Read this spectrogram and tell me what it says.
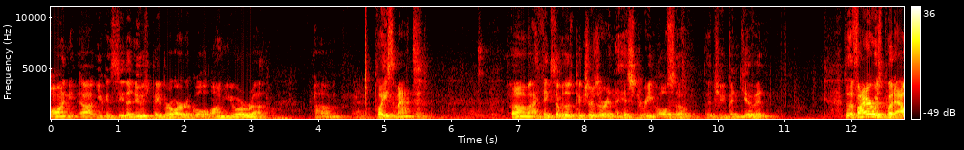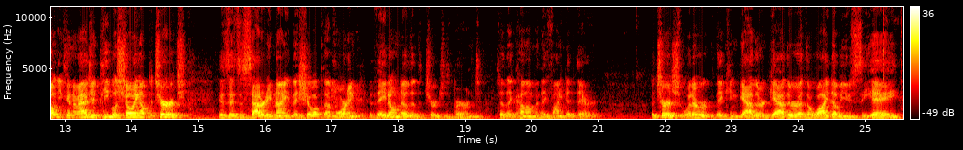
On, uh, you can see the newspaper article on your uh, um, placemat. Um, I think some of those pictures are in the history also that you've been given. So the fire was put out. You can imagine people showing up to church because it's a Saturday night. They show up that morning. They don't know that the church is burned so they come and they find it there. The church, whatever they can gather, gather at the YWCA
